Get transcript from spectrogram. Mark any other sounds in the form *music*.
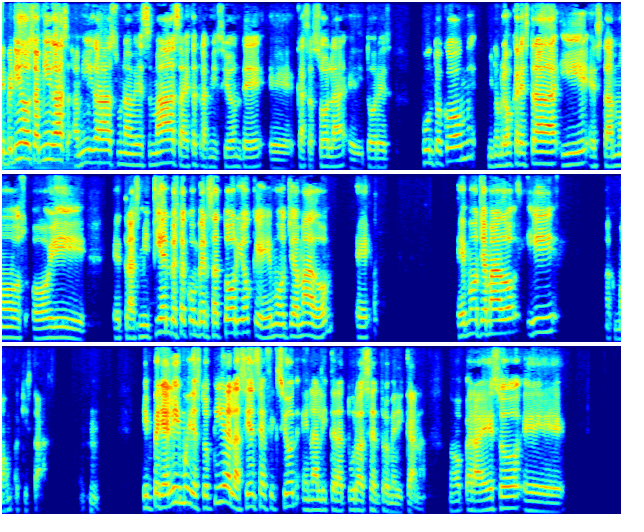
Bienvenidos amigas, amigas, una vez más a esta transmisión de eh, casasolaeditores.com. Mi nombre es Oscar Estrada y estamos hoy eh, transmitiendo este conversatorio que hemos llamado, eh, hemos llamado y, ah, aquí está, Imperialismo y distopía, la ciencia ficción en la literatura centroamericana. ¿no? Para eso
